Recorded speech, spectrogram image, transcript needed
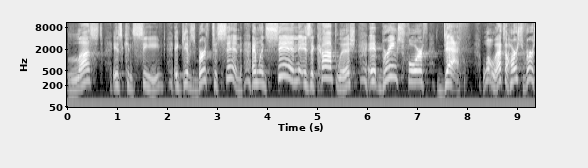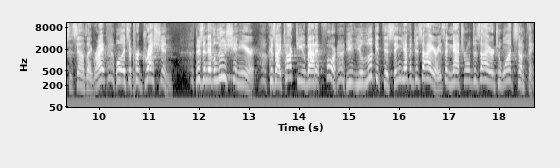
lust is conceived, it gives birth to sin. And when sin is accomplished, it brings forth death. Whoa, that's a harsh verse, it sounds like, right? Well, it's a progression. There's an evolution here because I talked to you about it before. You, you look at this thing, you have a desire. It's a natural desire to want something.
